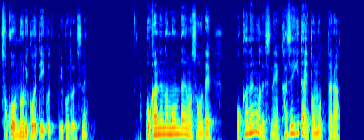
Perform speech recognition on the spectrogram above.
そこを乗り越えていくっていうことですね。お金の問題もそうで、お金もですね、稼ぎたいと思ったら、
